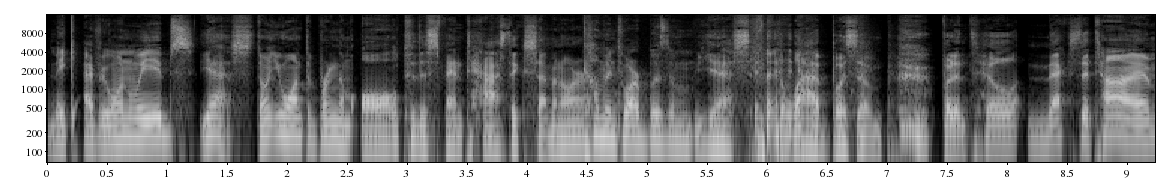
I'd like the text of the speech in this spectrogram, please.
make everyone weebs? yes, don't you want to bring them all to this fantastic seminar? Come into our bosom. Yes, into the lab bosom. But until next time,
